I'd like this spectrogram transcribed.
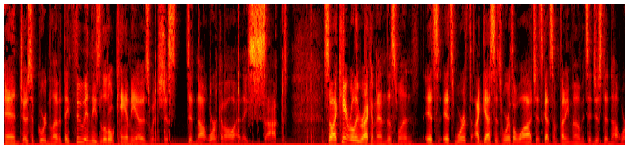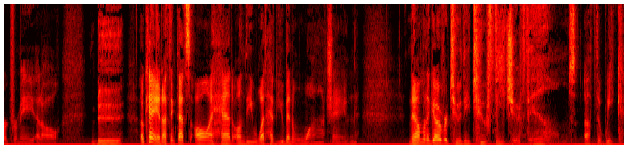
and Joseph Gordon-Levitt, they threw in these little cameos which just did not work at all, and they sucked. So I can't really recommend this one. it's it's worth. I guess it's worth a watch. It's got some funny moments. It just did not work for me at all. Buh. Okay, and I think that's all I had on the what have you been watching. Now I'm going to go over to the two feature films of the week.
